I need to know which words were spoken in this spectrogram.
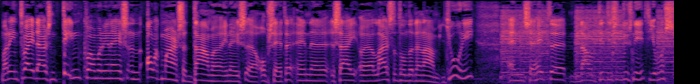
Maar in 2010 kwam er ineens een Alkmaarse dame ineens opzetten. En zij luistert onder de naam Yuri. En ze heet, nou dit is het dus niet jongens.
